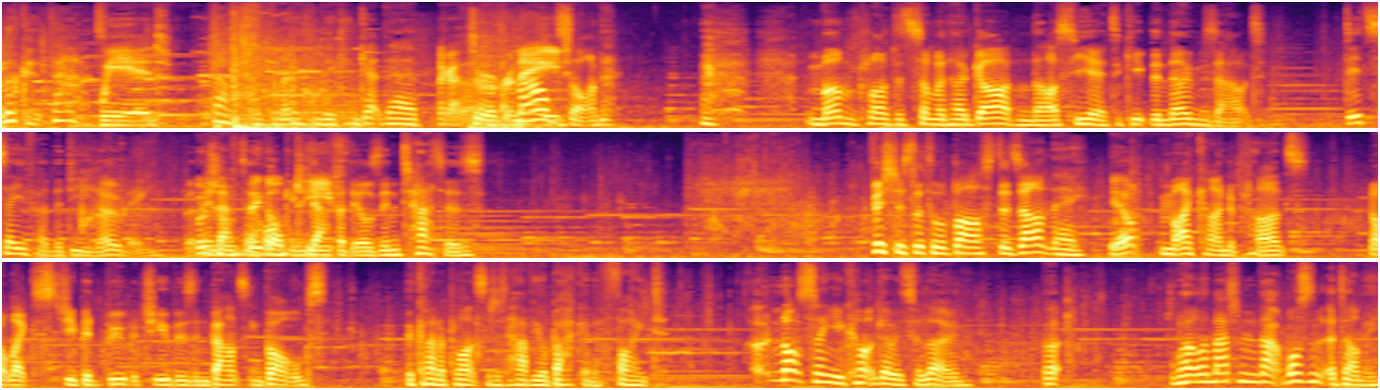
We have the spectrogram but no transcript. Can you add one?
Look at that. Weird. They'll take them anything they can get their Like I threw a uh, grenade. on. Mum planted some in her garden last year to keep the gnomes out. Did save her the de-gnoming, but they left her honking daffodils in tatters. Vicious little bastards, aren't they? Yep. My kind of plants. Not like stupid bubotubers and bouncing bulbs. The kind of plants that have your back in a fight. Uh, not saying you can't go it alone, but... Well, imagine that wasn't a dummy.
